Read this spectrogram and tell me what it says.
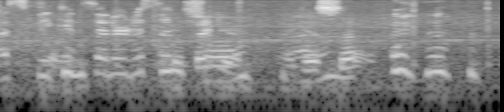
Must be considered Go essential. figure. I guess so.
